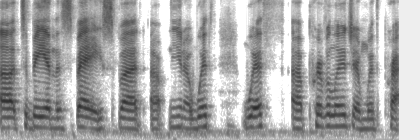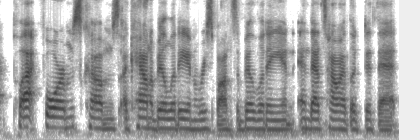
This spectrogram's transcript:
uh, to be in the space. But uh, you know, with with uh, privilege and with pra- platforms comes accountability and responsibility, and and that's how I looked at that.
